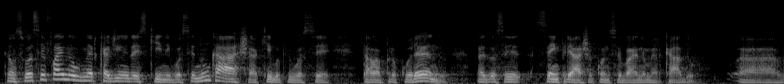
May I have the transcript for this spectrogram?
Então, se você vai no mercadinho da esquina e você nunca acha aquilo que você estava procurando, mas você sempre acha quando você vai no mercado uh,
